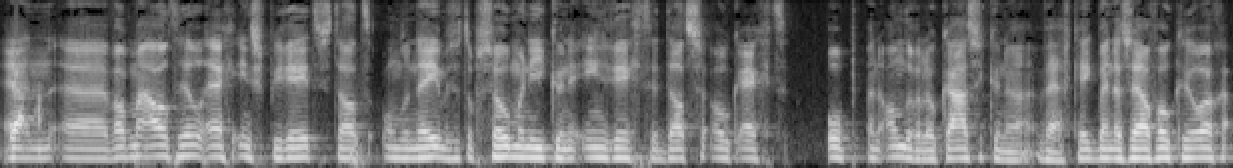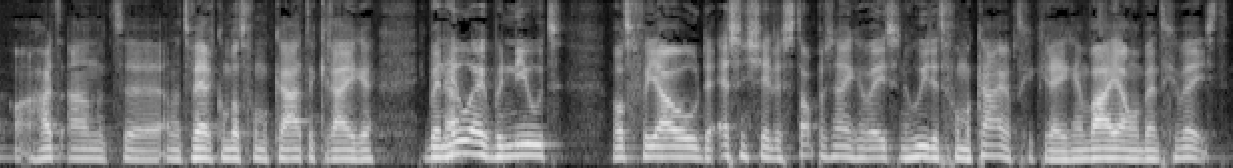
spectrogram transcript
En ja. wat mij altijd heel erg inspireert, is dat ondernemers het op zo'n manier kunnen inrichten dat ze ook echt op een andere locatie kunnen werken. Ik ben daar zelf ook heel erg hard aan het, aan het werk om dat voor elkaar te krijgen. Ik ben ja. heel erg benieuwd wat voor jou de essentiële stappen zijn geweest en hoe je dit voor elkaar hebt gekregen en waar je allemaal bent geweest.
